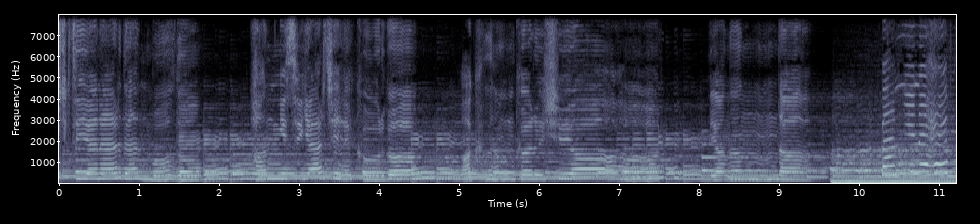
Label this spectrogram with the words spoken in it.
Aşk diye nereden buldun? Hangisi gerçek kurgu? Aklım karışıyor yanında Ben yine hep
